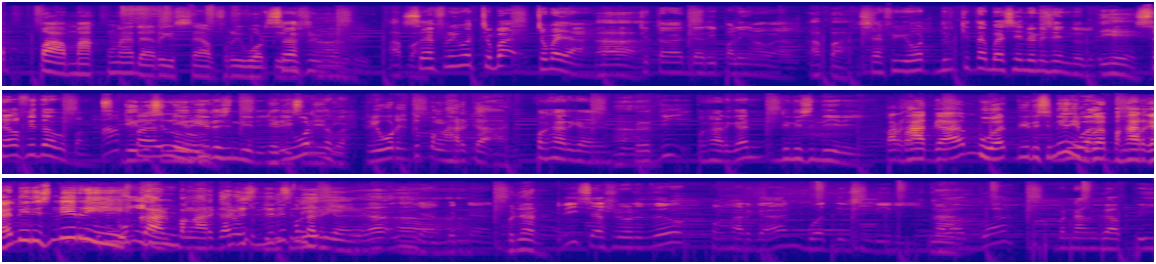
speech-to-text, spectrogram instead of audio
apa makna dari self reward Self ini? reward. Apa? Self reward coba coba ya. Ah. Kita dari paling awal. Apa? Self reward dulu kita bahas Indonesiain dulu. Iya. Self itu apa, Bang? Apa Diri sendiri. Diri sendiri. Diri Reward sendiri. apa? Reward itu penghargaan. Penghargaan. Ah. Berarti penghargaan diri sendiri. Penghargaan buat diri sendiri, Buat- bukan penghargaan diri sendiri. Bukan penghargaan Diri untuk sendiri diri sendiri. penghargaan. Ya, Iya, ah. benar. Benar. Jadi self reward itu penghargaan buat diri sendiri. Nah. Kalau gua menanggapi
